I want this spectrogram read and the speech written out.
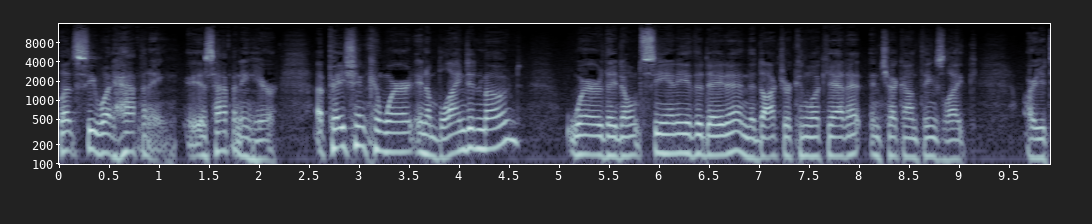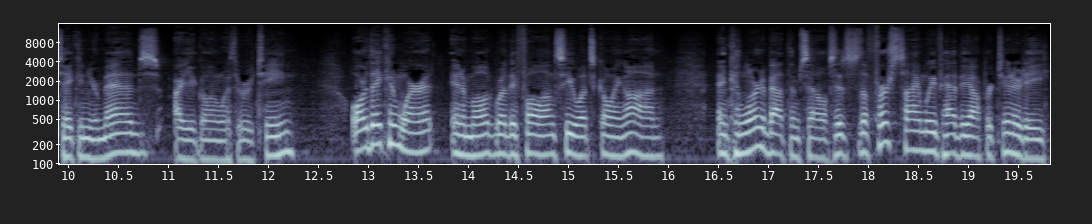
let's see what happening is happening here. A patient can wear it in a blinded mode where they don't see any of the data and the doctor can look at it and check on things like are you taking your meds? Are you going with a routine? Or they can wear it in a mode where they fall on see what's going on and can learn about themselves. It's the first time we've had the opportunity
